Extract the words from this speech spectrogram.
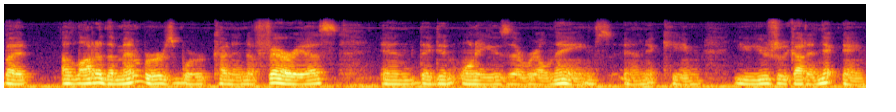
But a lot of the members were kind of nefarious, and they didn't want to use their real names, and it came. You usually got a nickname,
